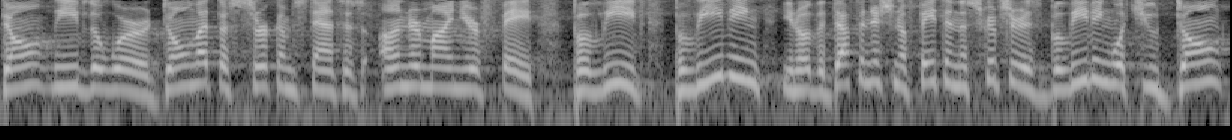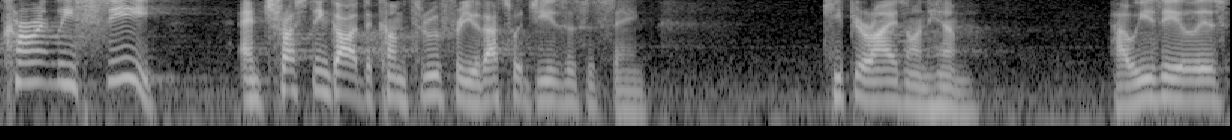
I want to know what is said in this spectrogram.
don't leave the word, don't let the circumstances undermine your faith. Believe. Believing, you know, the definition of faith in the scripture is believing what you don't currently see. and trusting God to come through for you. That's what Jesus is saying. Keep your eyes on Him. How easy it is,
